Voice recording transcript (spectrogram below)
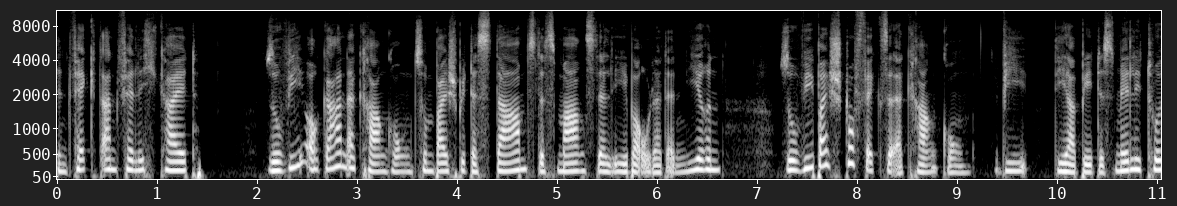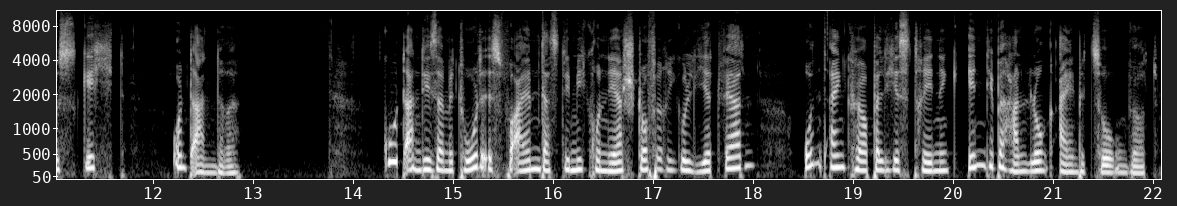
Infektanfälligkeit sowie Organerkrankungen, zum Beispiel des Darms, des Magens, der Leber oder der Nieren, sowie bei Stoffwechselerkrankungen wie Diabetes mellitus, Gicht und andere. Gut an dieser Methode ist vor allem, dass die Mikronährstoffe reguliert werden und ein körperliches Training in die Behandlung einbezogen wird.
